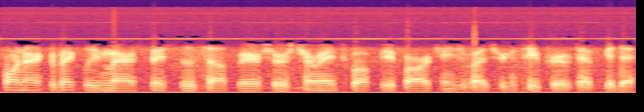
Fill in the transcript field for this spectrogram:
449 Quebec, leaving airspace to the south air service terminates, squawk VFR, change of frequency approved, have a good day.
